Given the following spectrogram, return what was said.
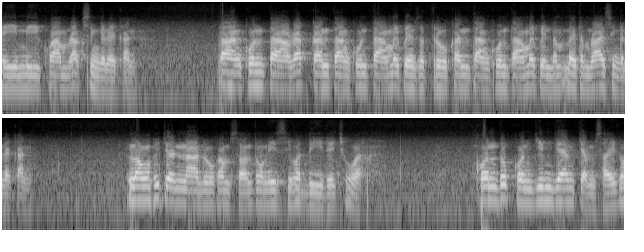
ณีมีความรักซึ่งกันและกัน ต่างคนต่างรักกันต่างคนต่างไม่เป็นศัตรูกันต่างคนต่างไม่เป็นไม่ทำร้ายซึ่งกันและกัน ลองพิจารณาดูคำสอนตรงนี้สิว่าดีหรือชั่ว คนทุกคนยิ้มแย้มแจ่มใสก็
